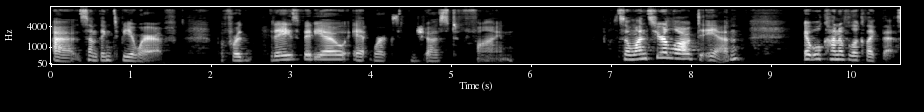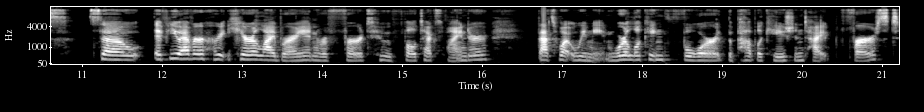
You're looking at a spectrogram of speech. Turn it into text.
uh, something to be aware of. But for today's video, it works just fine. So once you're logged in, it will kind of look like this. So if you ever hear a librarian refer to full text finder, that's what we mean. We're looking for the publication type first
